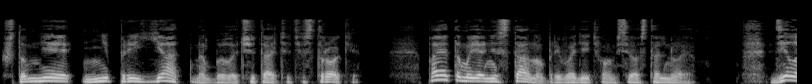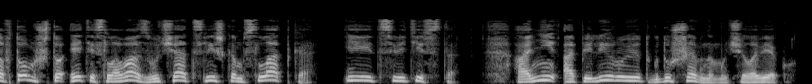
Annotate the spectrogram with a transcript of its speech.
что мне неприятно было читать эти строки, поэтому я не стану приводить вам все остальное. Дело в том, что эти слова звучат слишком сладко и цветисто. Они апеллируют к душевному человеку.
